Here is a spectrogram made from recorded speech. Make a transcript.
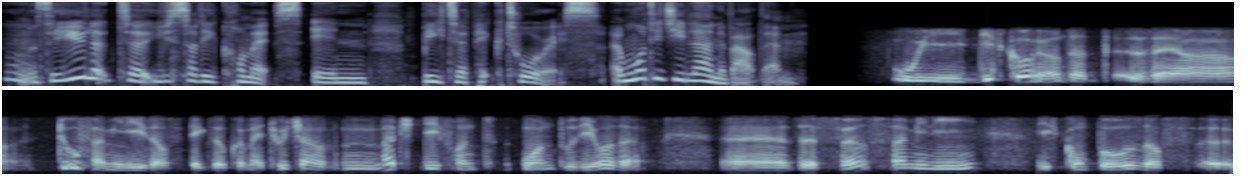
Hmm, so you looked at you studied comets in Beta Pictoris, and what did you learn about them? We discovered that there are two families of exocomets which are much different one to the other. Uh, the first family is composed of uh,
